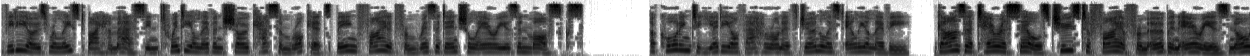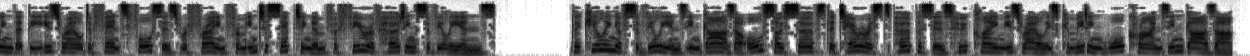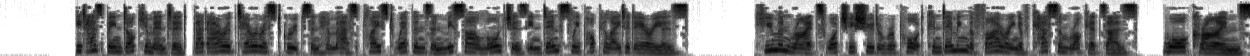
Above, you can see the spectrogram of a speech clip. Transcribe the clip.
Videos released by Hamas in 2011 show Qassam rockets being fired from residential areas and mosques. According to Yedioth Ahronoth journalist Elia Levy, Gaza terror cells choose to fire from urban areas knowing that the Israel Defense Forces refrain from intercepting them for fear of hurting civilians. The killing of civilians in Gaza also serves the terrorists' purposes who claim Israel is committing war crimes in Gaza. It has been documented, that Arab terrorist groups and Hamas placed weapons and missile launchers in densely populated areas. Human Rights Watch issued a report condemning the firing of Qassam rockets as war crimes,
